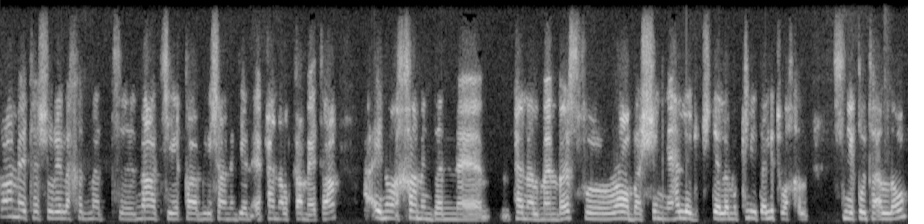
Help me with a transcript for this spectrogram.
قامت شوري لخدمة ناتي قبل شان ديان بانل قامتها. إنه خامن ذن بانل ممبرز في رابا شنة هلا بتشتغل مكليتا لتوخل سنيقو تالو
